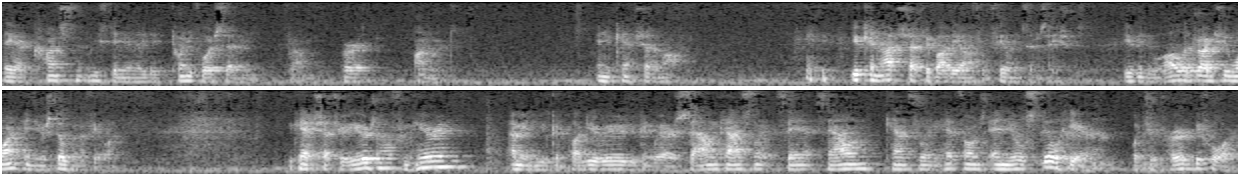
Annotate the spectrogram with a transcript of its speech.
They are constantly stimulated 24-7 from birth onwards. And you can't shut them off. you cannot shut your body off from feeling sensations. You can do all the drugs you want and you're still going to feel it. You can't shut your ears off from hearing. I mean, you can plug your ears, you can wear sound canceling, sound canceling headphones, and you'll still hear what you've heard before.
